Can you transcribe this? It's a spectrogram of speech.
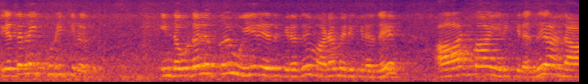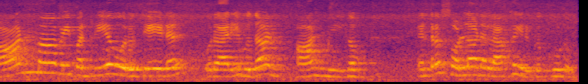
எதனை குறிக்கிறது? இந்த உடலுக்குள் உயிர் இருக்கிறது மனம் இருக்கிறது ஆன்மா இருக்கிறது. அந்த ஆன்மாவை பற்றிய ஒரு தேடல் ஒரு அறிவுதான் ஆன்மீகம் என்ற சொல்லாடலாக இருக்கக்கூடும்.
